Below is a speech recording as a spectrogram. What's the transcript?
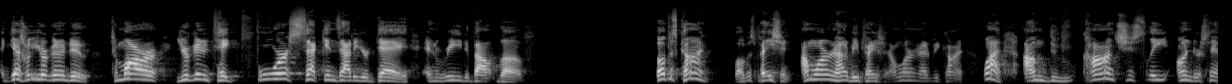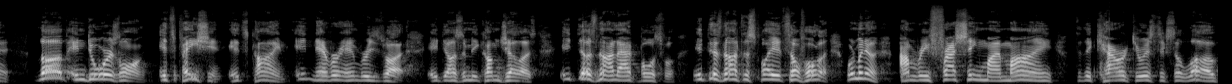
And guess what you're going to do? Tomorrow, you're going to take four seconds out of your day and read about love. Love is kind. Love is patient. I'm learning how to be patient. I'm learning how to be kind. Why? I'm consciously understanding. Love endures long. It's patient. It's kind. It never envies what? It doesn't become jealous. It does not act boastful. It does not display itself. What am I doing? I'm refreshing my mind to the characteristics of love.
